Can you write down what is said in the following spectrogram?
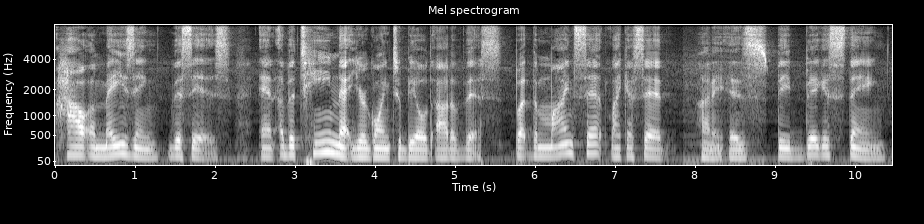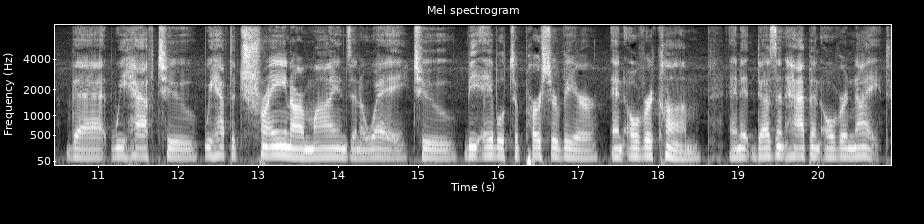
how amazing this is and uh, the team that you're going to build out of this. But the mindset, like I said, honey, is the biggest thing that we have to we have to train our minds in a way to be able to persevere and overcome and it doesn't happen overnight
